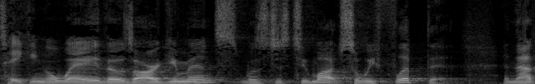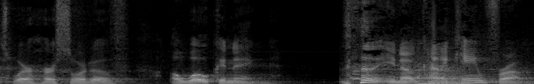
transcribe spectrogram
taking away those arguments was just too much. So we flipped it. And that's where her sort of awakening, you know, kind of uh-huh. came from,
